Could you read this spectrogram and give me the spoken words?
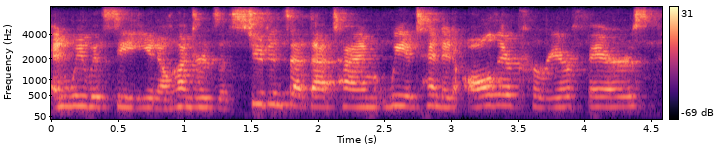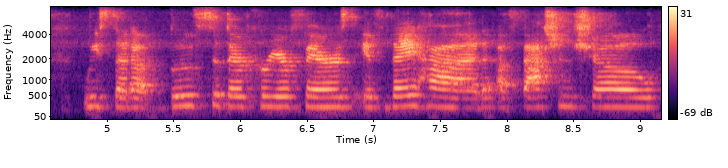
And we would see, you know, hundreds of students at that time. We attended all their career fairs. We set up booths at their career fairs. If they had a fashion show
